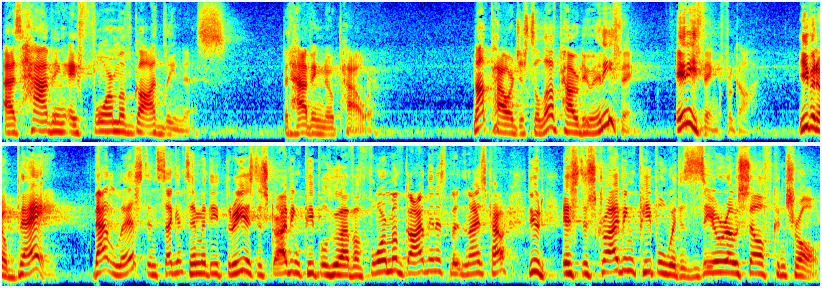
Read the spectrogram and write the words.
as having a form of godliness, but having no power. Not power just to love, power to do anything, anything for God, even obey. That list in 2 Timothy 3 is describing people who have a form of godliness but denies power. Dude, it's describing people with zero self control.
